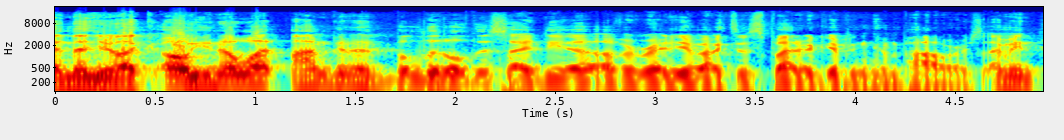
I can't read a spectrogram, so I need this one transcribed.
and then you're like, oh, you know what? I'm gonna belittle this idea of a radioactive spider giving him powers. I mean,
